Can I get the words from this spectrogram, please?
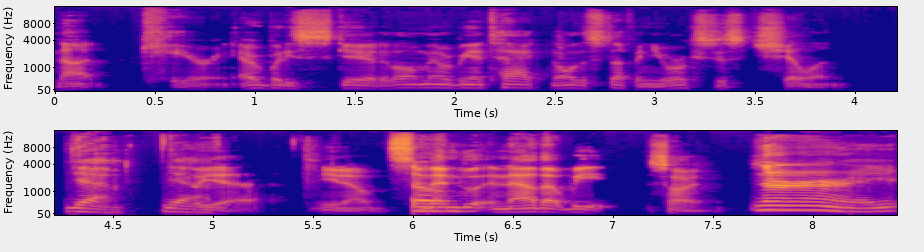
not caring? Everybody's scared. Like, oh man, we're being attacked and all this stuff, and York's just chilling. Yeah, yeah, So yeah, you know. So- and then and now that we, sorry, No, no, no,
